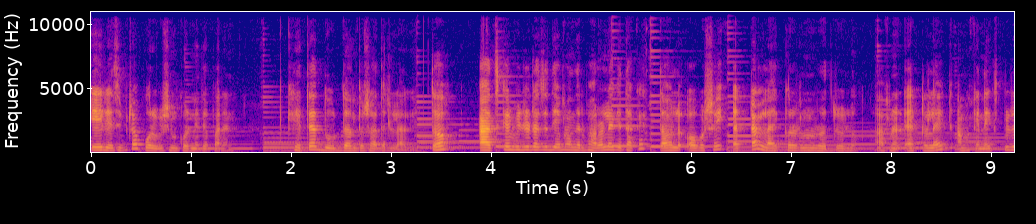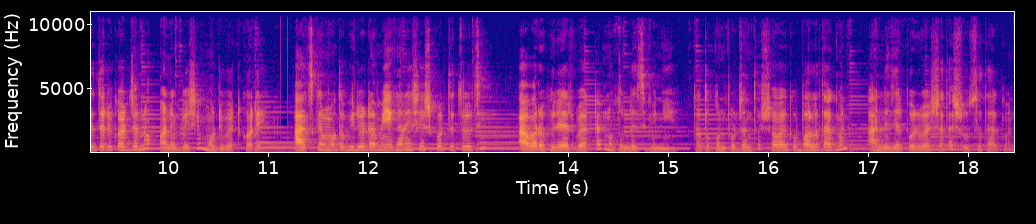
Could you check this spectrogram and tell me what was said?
এই রেসিপিটা পরিবেশন করে নিতে পারেন। খেতে দুর্দান্ত স্বাদের লাগে। তো আজকের ভিডিওটা যদি আপনাদের ভালো লেগে থাকে, তাহলে অবশ্যই একটা লাইক করার অনুরোধ রইল। আপনার একটা লাইক আমাকে নেক্সট ভিডিও তৈরি করার জন্য অনেক বেশি মোটিভেট করে। আজকের মতো ভিডিওটা আমি এখানেই শেষ করতে চলেছি। আবারও ফিরে আসব একটা নতুন রেসিপি নিয়ে। ততক্ষণ পর্যন্ত সবাই খুব ভালো থাকবেন আর নিজের পরিবারের সাথে সুস্থ থাকবেন।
